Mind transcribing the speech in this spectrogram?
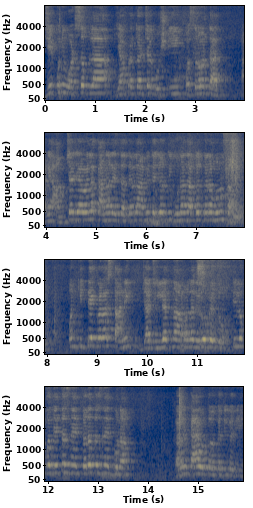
जे कोणी व्हॉट्सअपला या प्रकारच्या गोष्टी पसरवतात आणि आमच्या ज्या वेळेला कानाला येतात त्यावेळेला आम्ही त्याच्यावरती गुन्हा दाखल करा म्हणून सांगतो. पण कित्येक वेळा स्थानिक ज्या जिल्ह्यातनं आम्हाला निरोप येतो ती लोक देतच नाहीत करतच नाहीत गुन्हा. कारण काय होतं कधी कधी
